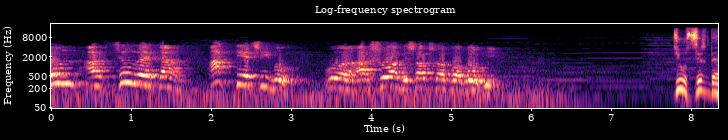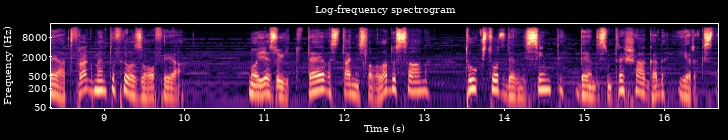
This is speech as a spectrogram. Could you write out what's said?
un ar cilvēka attiecību ar šo visaugstāko būtni. Jūs dzirdējāt fragment filozofijā no jēzuītu tēva Staņislava Ladusāna 1993. gada ieraksta.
